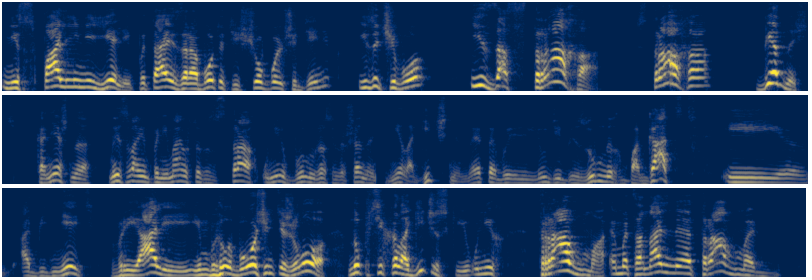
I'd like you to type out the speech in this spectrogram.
не спали и не ели, пытаясь заработать еще больше денег. Из-за чего? Из-за страха. Страха бедности. Конечно, мы с вами понимаем, что этот страх у них был уже совершенно нелогичным. Это были люди безумных богатств, и обеднеть в реалии им было бы очень тяжело. Но психологически у них травма, эмоциональная травма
